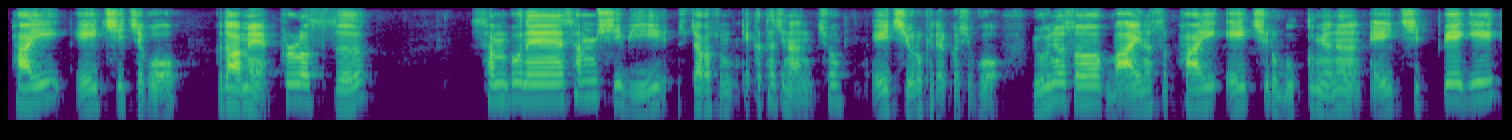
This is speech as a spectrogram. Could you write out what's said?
파이 H 제곱 그 다음에 플러스 3분의 32 숫자가 좀 깨끗하진 않죠. H 이렇게 될 것이고 요 녀석 마이너스 파이 h로 묶으면은 h 빼기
